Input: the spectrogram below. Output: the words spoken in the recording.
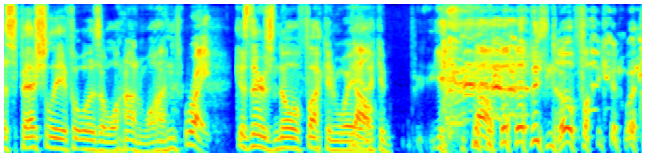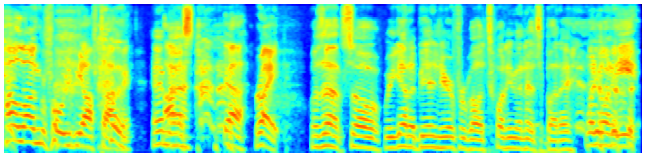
especially if it was a one on one. right. Because there's no fucking way No. I could. No. there's no fucking way. How long before we'd be off topic? Hey, uh, man. Honest- yeah. Right. What's up? So we got to be in here for about 20 minutes, buddy. What do you want to eat?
